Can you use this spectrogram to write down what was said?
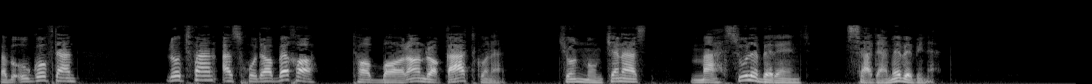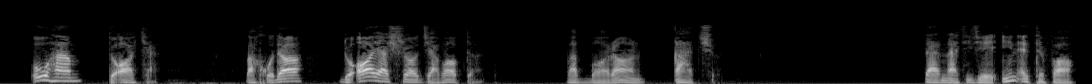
و به او گفتند لطفا از خدا بخواه تا باران را قطع کند چون ممکن است محصول برنج صدمه ببیند. او هم دعا کرد و خدا دعایش را جواب داد. و باران قطع شد. در نتیجه این اتفاق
